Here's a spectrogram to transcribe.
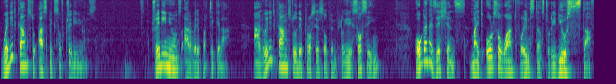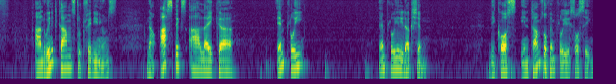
When it comes to aspects of trade unions, trade unions are very particular. And when it comes to the process of employee resourcing, organizations might also want, for instance, to reduce staff. And when it comes to trade unions, now aspects are like uh, employee, employee reduction, because in terms of employee resourcing,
